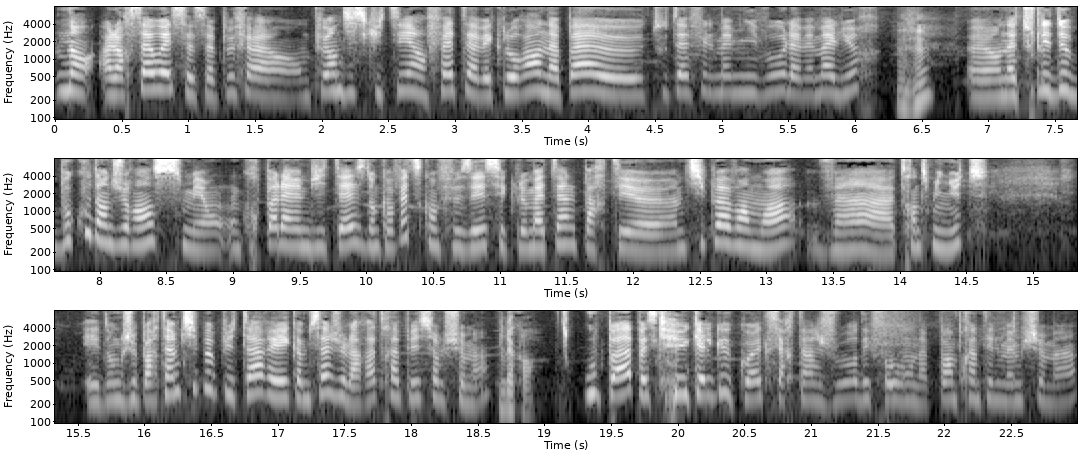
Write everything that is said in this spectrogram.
Non, alors ça ouais, ça ça peut faire on peut en discuter en fait avec Laura, on n'a pas euh, tout à fait le même niveau, la même allure. Mhm. Euh, on a toutes les deux beaucoup d'endurance, mais on, on court pas à la même vitesse. Donc en fait, ce qu'on faisait, c'est que le matin, elle partait euh, un petit peu avant moi, 20 à 30 minutes. Et donc je partais un petit peu plus tard et comme ça, je la rattrapais sur le chemin. D'accord. Ou pas, parce qu'il y a eu quelques couacs certains jours, des fois où on n'a pas emprunté le même chemin.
